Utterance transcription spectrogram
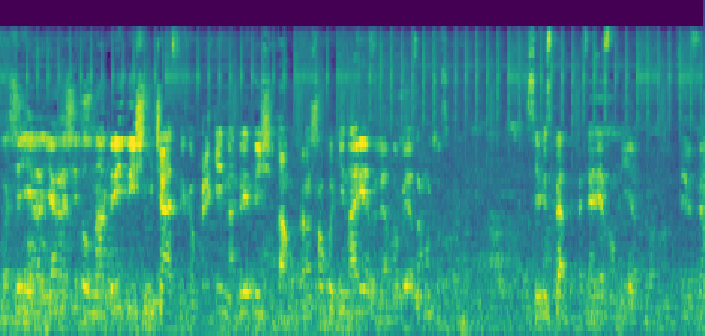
Вообще я, я рассчитывал на 3000 участников, прикинь, на 3000 там. Хорошо хоть не нарезали, а то бы я замучился. 75 хотя резал не ест. 75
